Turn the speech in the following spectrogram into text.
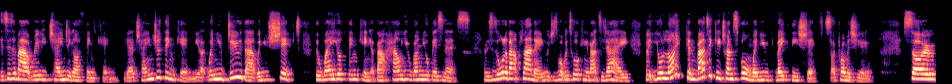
this is about really changing our thinking. Yeah, change your thinking. You know, when you do that, when you shift the way you're thinking about how you run your business, and this is all about planning, which is what we're talking about today. But your life can radically transform when you make these shifts, I promise you. So,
